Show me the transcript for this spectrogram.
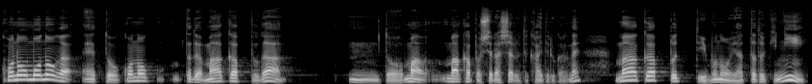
このものが、えっと、この、例えばマークアップが、うんと、まあ、マークアップしてらっしゃるって書いてるからね。マークアップっていうものをやったときに、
